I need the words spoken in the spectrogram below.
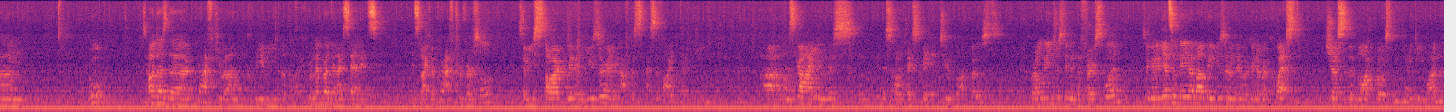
Um, cool. So how does the GraphQL query look like? Remember that I said it's it's like a graph traversal. So you start with a user and you have to specify the ID. Uh, this guy in this in, in this context created two blog posts. We're only interested in the first one. So you're going to get some data about the user and then we're going to request just the blog post with the ID one.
